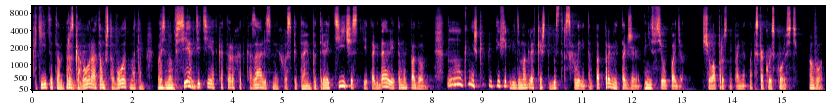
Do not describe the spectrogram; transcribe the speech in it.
какие-то там разговоры о том, что вот мы там возьмем всех детей, от которых отказались, мы их воспитаем патриотически и так далее и тому подобное. Ну, конечно, какой-то эффект для демографии, конечно, быстро схлынет, там подпрыгнет, также вниз все упадет. Еще вопрос непонятно, с какой скоростью. Вот.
